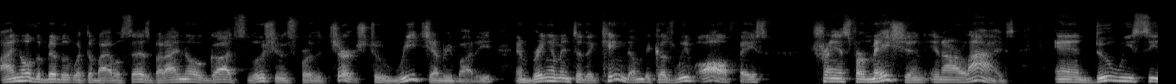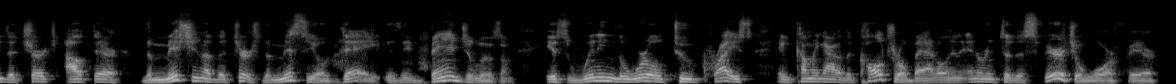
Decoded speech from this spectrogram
I know the Bible, what the Bible says, but I know God's solution is for the church to reach everybody and bring them into the kingdom because we've all faced transformation in our lives. And do we see the church out there? The mission of the church, the missio dei, is evangelism. It's winning the world to Christ and coming out of the cultural battle and enter into the spiritual warfare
